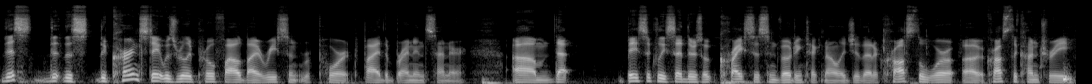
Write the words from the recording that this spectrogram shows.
this, this the current state was really profiled by a recent report by the Brennan Center um, that basically said there's a crisis in voting technology that across the world, uh, across the country,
